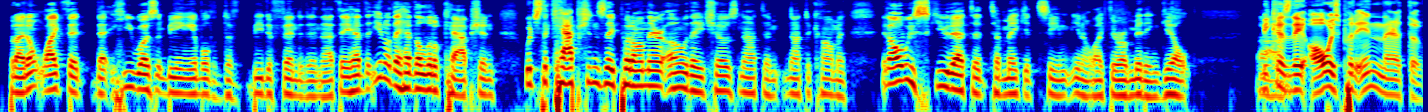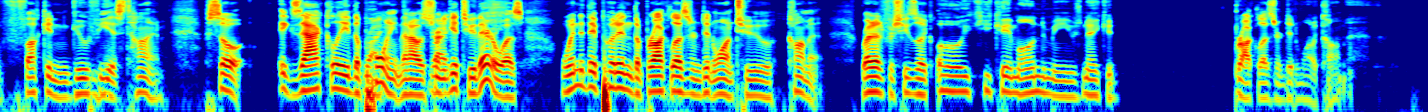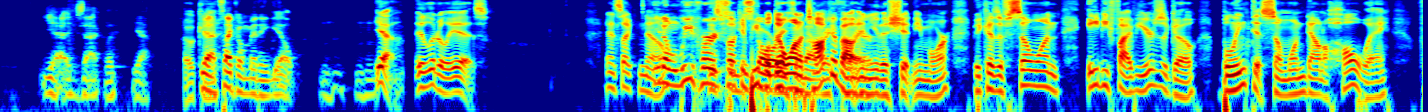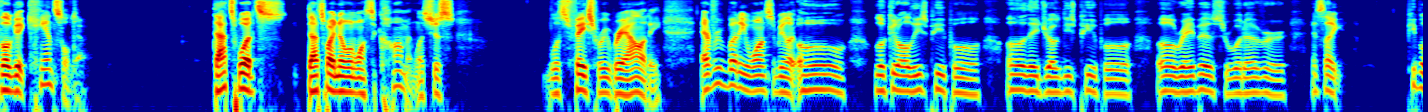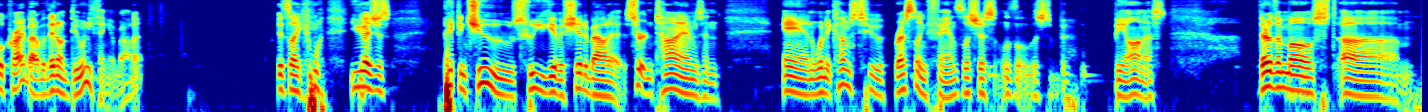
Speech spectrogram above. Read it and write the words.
but I don't like that that he wasn't being able to def- be defended in that. They had the you know they had the little caption, which the captions they put on there. Oh, they chose not to not to comment. It always skew that to, to make it seem you know like they're omitting guilt. Because Um, they always put in there at the fucking goofiest time. So exactly the Right. point that I was trying Right. to get to there was when did they put in the Brock Lesnar didn't want to comment? Right after she's like, "Oh, he came on to me. He was naked." Brock Lesnar didn't want to comment. yeah, exactly. Yeah, Okay. yeah, it's like omitting guilt. Yeah, it literally is. And it's like no, You know, we've heard these fucking people don't want to talk Ric about Flair. any of this shit anymore because if someone 85 years ago blinked at someone down a hallway, they'll get canceled. Yeah. That's what's that's why no one wants to comment. Let's just let's face re- reality. Everybody wants to be like, "Oh, look at all these people. Oh, they drug these people. Oh, rapists or whatever." It's like people cry about it, but they don't do anything about it. It's like you guys just pick and choose who you give a shit about at certain times and and when it comes to wrestling fans, let's just let's, let's just be- honest. They're the most um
